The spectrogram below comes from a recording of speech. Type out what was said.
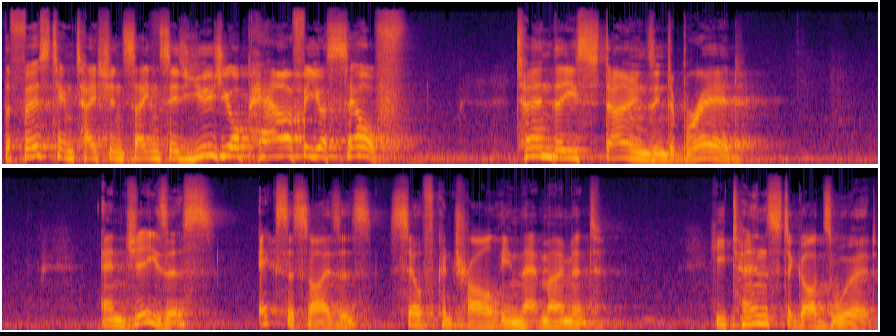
The first temptation, Satan says, use your power for yourself, turn these stones into bread. And Jesus exercises self control in that moment. He turns to God's word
